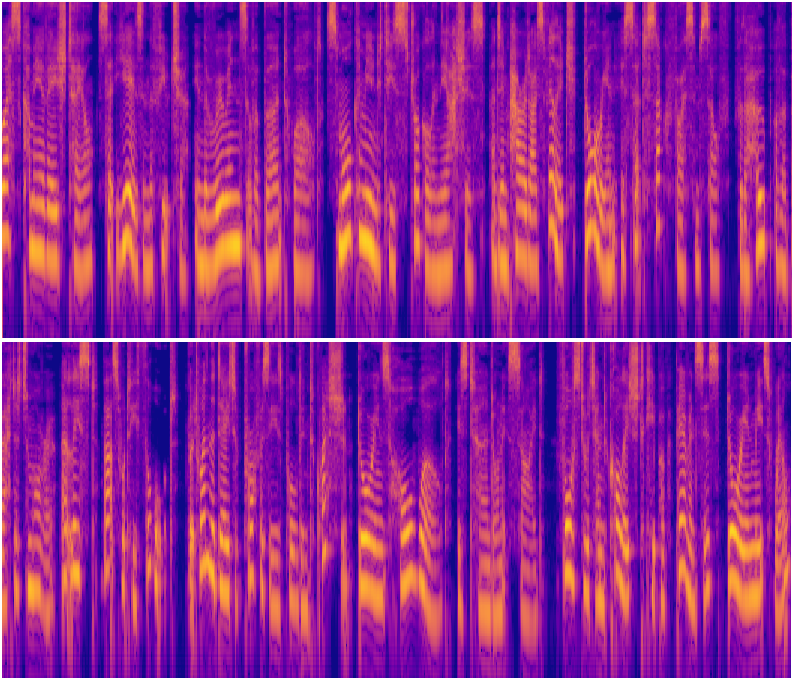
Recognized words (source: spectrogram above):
US coming of age tale set years in the future, in the ruins of a burnt world. Small communities struggle in the ashes, and in Paradise Village, Dorian is set to sacrifice himself for the hope of a better tomorrow. At least, that's what he thought. But when the date of prophecy is pulled into question, Dorian's whole world is turned on its side. Forced to attend college to keep up appearances, Dorian meets Will,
